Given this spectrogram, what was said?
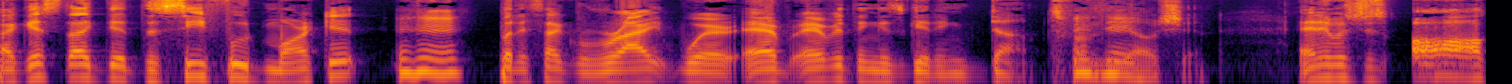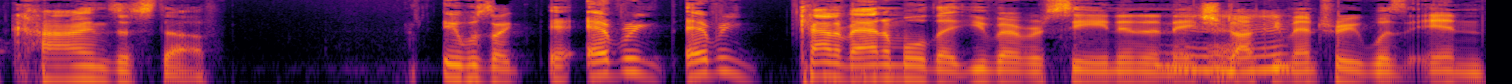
I guess like the, the seafood market, but it's like right where ev- everything is getting dumped from the ocean, and it was just all kinds of stuff. It was like every every kind of animal that you've ever seen in a nature documentary was in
